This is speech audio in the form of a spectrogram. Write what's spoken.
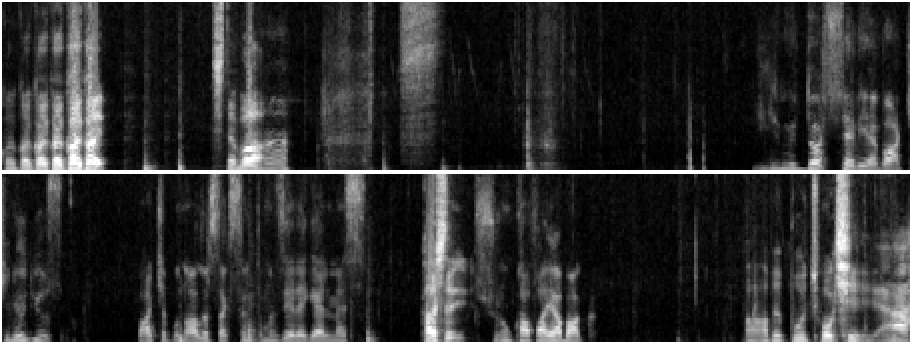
Koy koy koy koy koy koy. İşte bu. Ha. 24 seviye Baki ne diyorsun? Baki bunu alırsak sırtımız yere gelmez. Kaçta? Şunun kafaya bak. Abi bu çok iyi ya.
